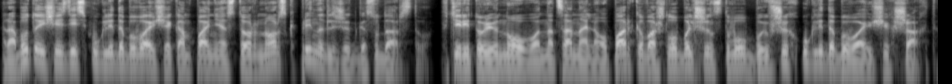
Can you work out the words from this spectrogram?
Работающая здесь Здесь угледобывающая компания Сторнорск принадлежит государству. В территорию нового национального парка вошло большинство бывших угледобывающих шахт.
